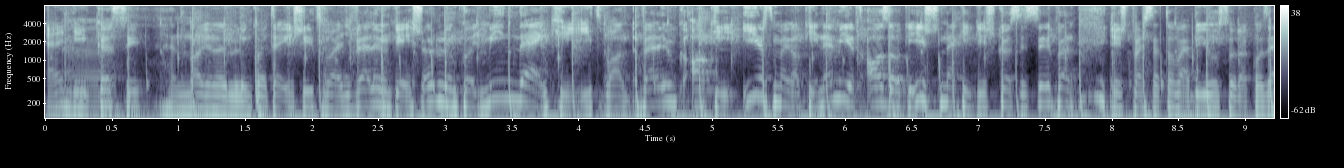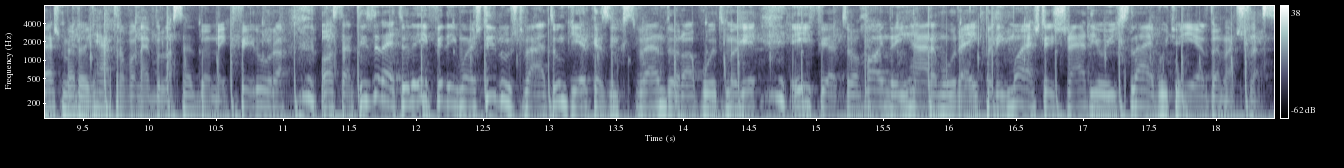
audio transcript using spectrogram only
Ennyi, köszi. Nagyon örülünk, hogy te is itt vagy velünk, és örülünk, hogy mindenki itt van velünk, aki írt meg, aki nem írt, azok is, nekik is köszi szépen, és persze további jó szórakozás, mert hogy hátra van ebből a szedből még fél óra. Aztán 11-től éjfélig majd stílust váltunk, érkezik Svendor a pult mögé, éjféltől hajnali 3 óráig pedig ma este is Rádió X Live, úgyhogy érdemes lesz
